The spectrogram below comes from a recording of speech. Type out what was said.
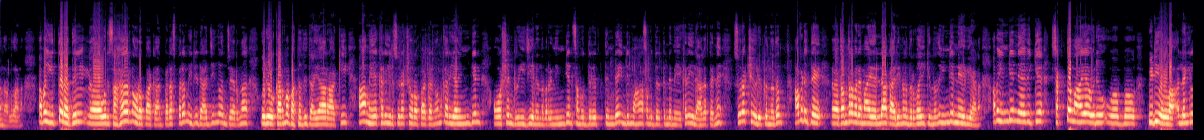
എന്നുള്ളതാണ്. അപ്പോൾ ഇത്തരത്തിൽ ഒരു സഹകരണം ഉറപ്പാക്കാൻ പരസ്പരം ഇരു രാജ്യങ്ങളും ചേർന്ന് ഒരു കർമ്മ പദ്ധതി തയ്യാറാക്കി ആ മേഖലയിൽ സുരക്ഷ ഉറപ്പാക്കാൻ നമുക്കറിയാം ഇന്ത്യൻ ഓഷൻ റീജിയൻ എന്ന് പറയുന്ന ഇന്ത്യൻ സമുദ്രത്തിന്റെ ഇന്ത്യൻ മഹാസമുദ്രത്തിന്റെ മേഖലയിലാകെ തന്നെ സുരക്ഷ ഒരുക്കുന്നതും അവിടുത്തെ തന്ത്രപരമായ എല്ലാ കാര്യങ്ങളും നിർവഹിക്കുന്നതും ഇന്ത്യൻ നേവിയാണ്. അപ്പോൾ ഇന്ത്യൻ നേവിക്ക് ശക്തമായ ഒരു പിടിയുള്ള അല്ലെങ്കിൽ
